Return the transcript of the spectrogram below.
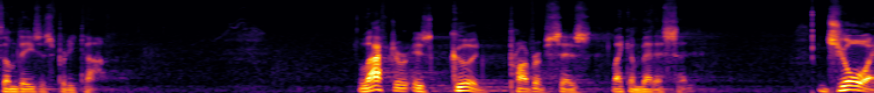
Some days it's pretty tough. Laughter is good, Proverbs says, like a medicine. Joy.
